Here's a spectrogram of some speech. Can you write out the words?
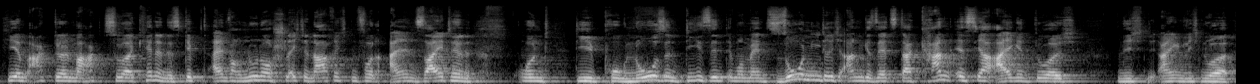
hier im aktuellen Markt zu erkennen? Es gibt einfach nur noch schlechte Nachrichten von allen Seiten. Und die Prognosen, die sind im Moment so niedrig angesetzt, da kann es ja eigentlich nicht eigentlich nur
